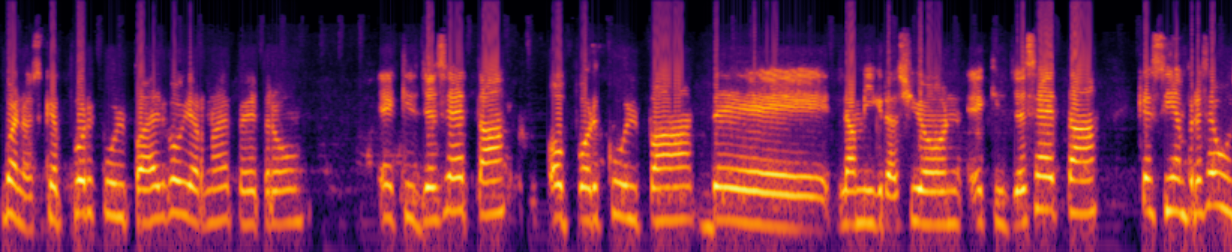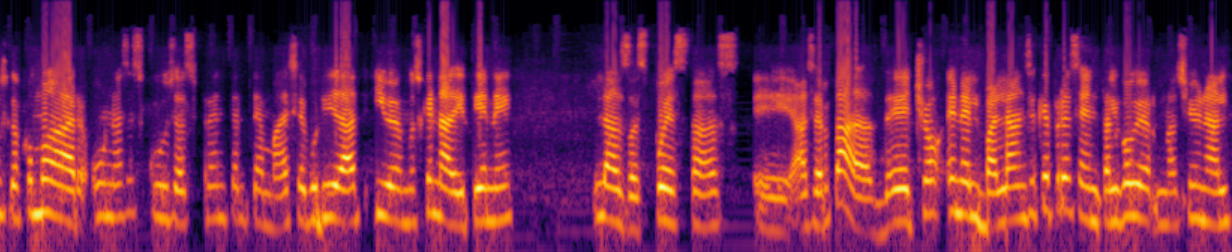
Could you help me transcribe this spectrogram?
bueno, es que por culpa del gobierno de Petro XYZ o por culpa de la migración XYZ, que siempre se busca como dar unas excusas frente al tema de seguridad y vemos que nadie tiene las respuestas eh, acertadas. De hecho, en el balance que presenta el gobierno nacional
